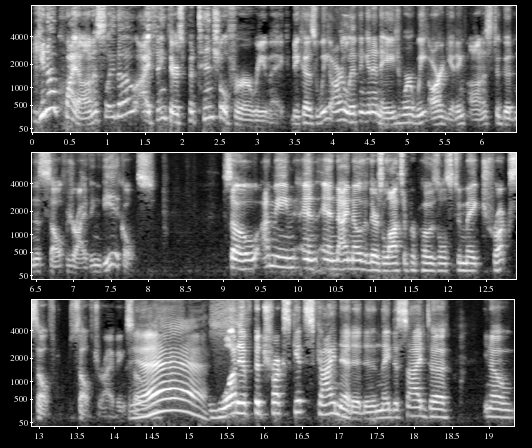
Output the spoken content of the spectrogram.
You know, quite honestly, though, I think there's potential for a remake because we are living in an age where we are getting honest to goodness self driving vehicles. So, I mean, and and I know that there's lots of proposals to make trucks self self driving. So, yes. what if the trucks get skynetted and they decide to, you know,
